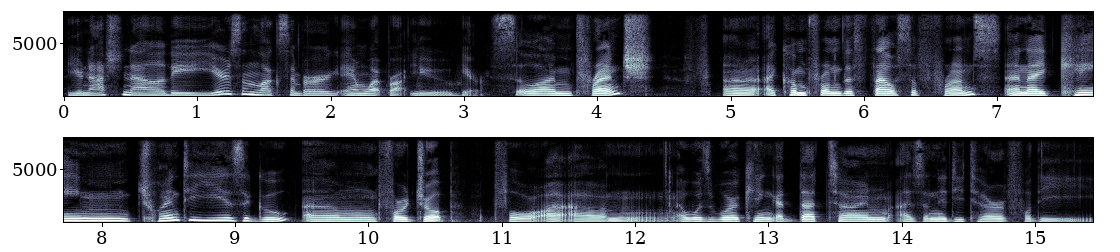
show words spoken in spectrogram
your nationality, years in Luxembourg, and what brought you here. So I'm French. Uh, I come from the south of France, and I came 20 years ago um, for a job. For uh, um, I was working at that time as an editor for the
